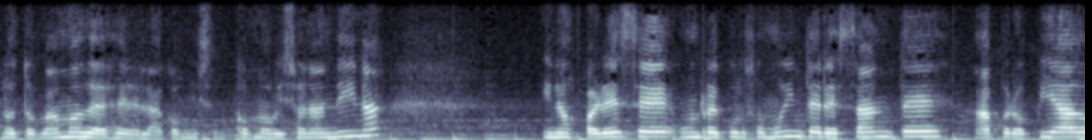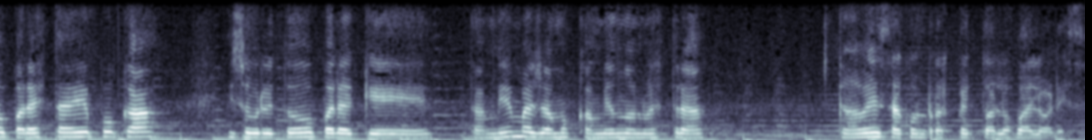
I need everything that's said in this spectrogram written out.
Lo tomamos desde la Cosmovisión Andina y nos parece un recurso muy interesante, apropiado para esta época y sobre todo para que también vayamos cambiando nuestra cabeza con respecto a los valores.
